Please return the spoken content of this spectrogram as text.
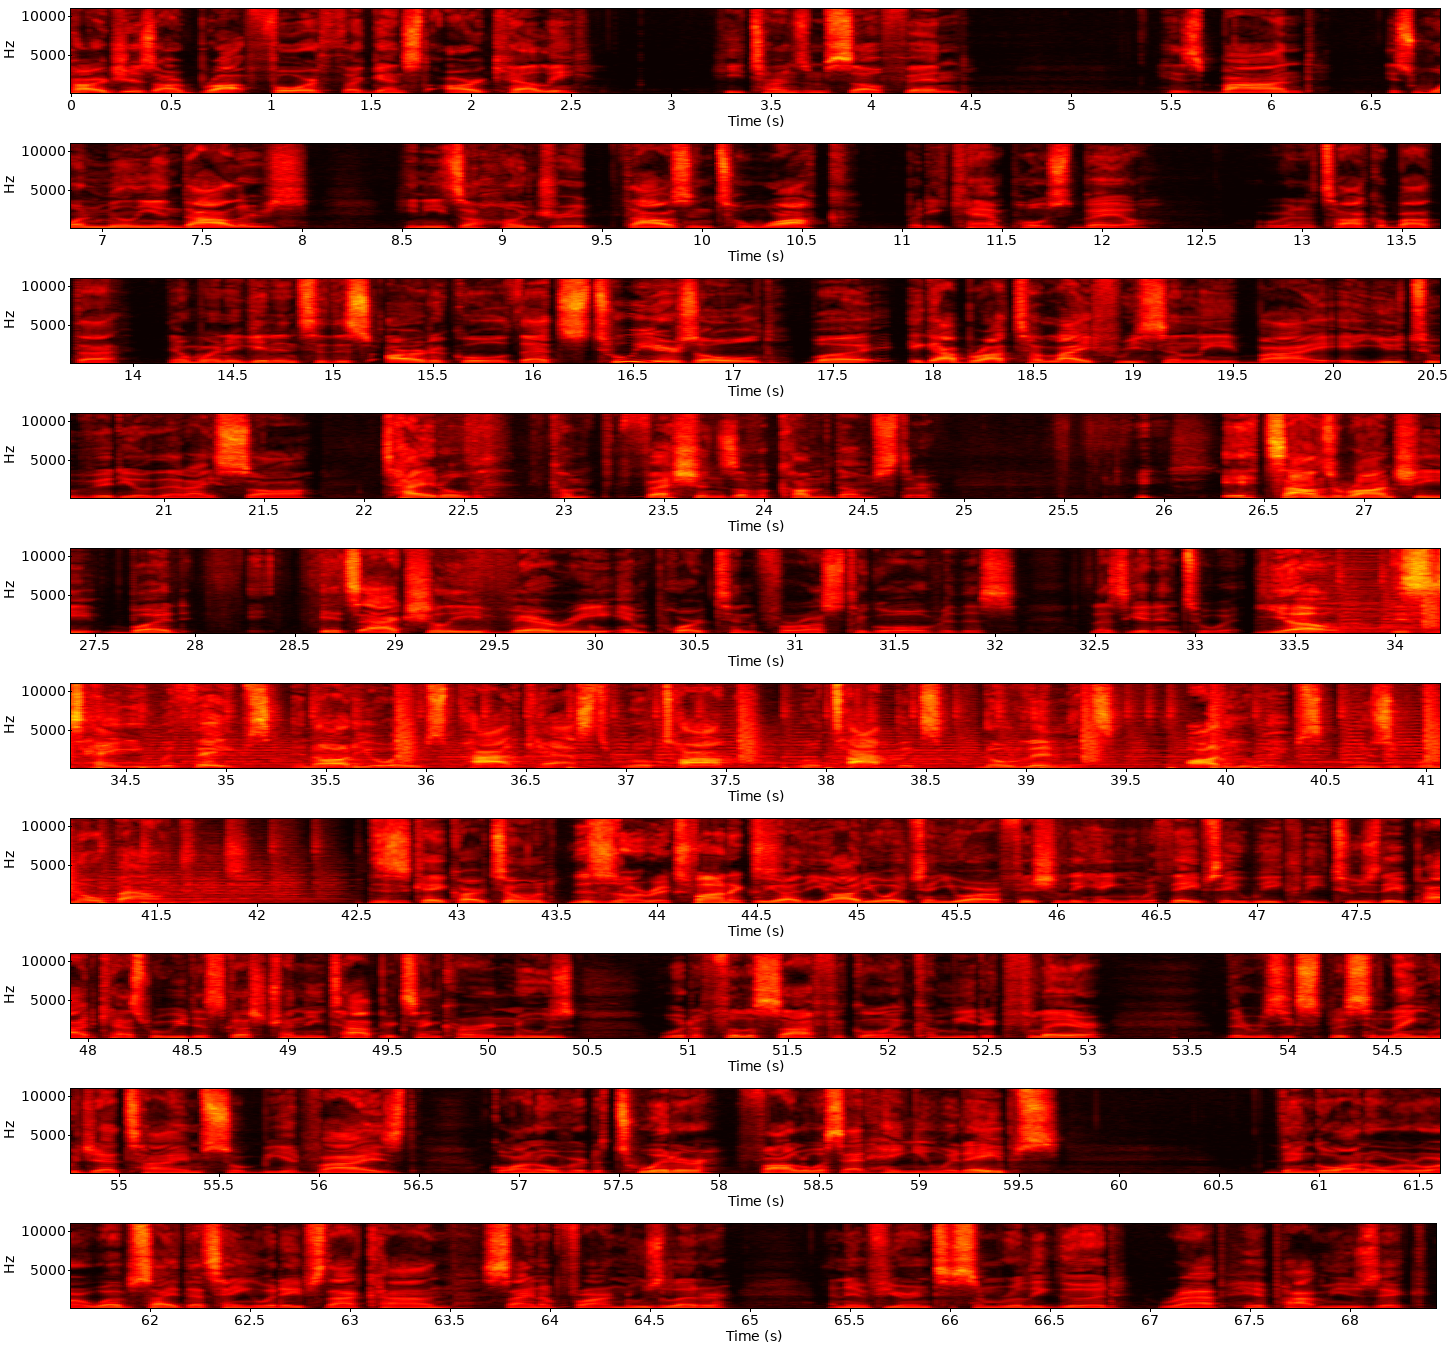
charges are brought forth against R. Kelly. He turns himself in. His bond is one million dollars. He needs a hundred thousand to walk, but he can't post bail. We're gonna talk about that. Then we're gonna get into this article that's two years old, but it got brought to life recently by a YouTube video that I saw titled Confessions of a Cum Dumpster. It sounds raunchy, but it's actually very important for us to go over this. Let's get into it. Yo, this is Hanging with Apes, an Audio Apes podcast. Real talk, real topics, no limits. Audio Apes, music with no boundaries. This is K Cartoon. This is RX Phonics. We are the Audio Apes, and you are officially Hanging with Apes, a weekly Tuesday podcast where we discuss trending topics and current news with a philosophical and comedic flair. There is explicit language at times, so be advised. Go on over to Twitter, follow us at Hanging with Apes. Then go on over to our website, that's hangingwithapes.com. Sign up for our newsletter. And if you're into some really good rap, hip hop music,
